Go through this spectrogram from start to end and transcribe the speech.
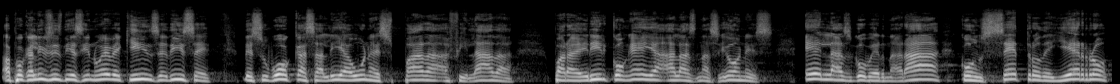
Apocalipsis 19, 15 dice, de su boca salía una espada afilada para herir con ella a las naciones. Él las gobernará con cetro de hierro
